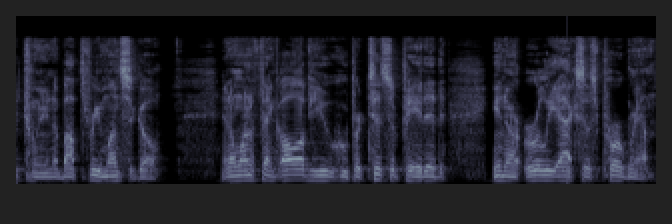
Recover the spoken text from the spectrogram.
iTwin about three months ago. And I want to thank all of you who participated in our early access program.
